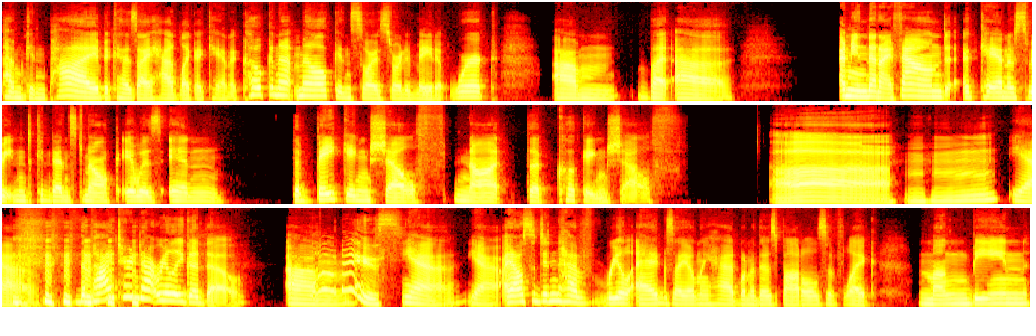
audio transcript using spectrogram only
pumpkin pie because I had like a can of coconut milk and so I sort of made it work. Um but uh I mean then I found a can of sweetened condensed milk. It was in the baking shelf, not the cooking shelf. Ah. Mm-hmm. Yeah. The pie turned out really good though. Um oh, nice. Yeah, yeah. I also didn't have real eggs. I only had one of those bottles of like mung bean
